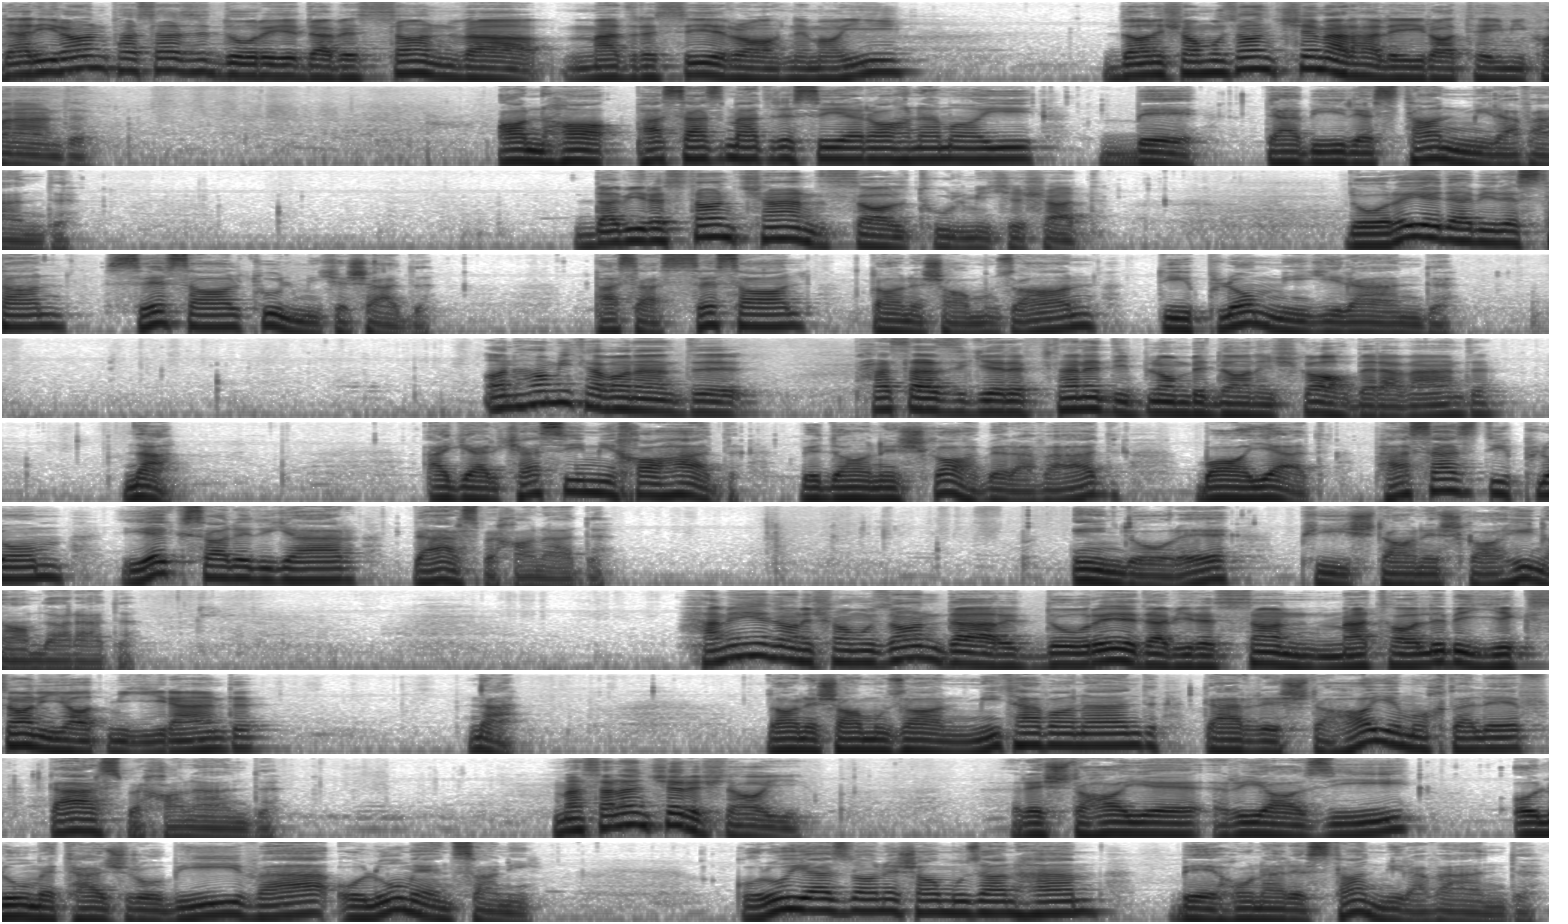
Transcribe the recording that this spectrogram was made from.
در ایران پس از دوره دبستان و مدرسه راهنمایی دانش آموزان چه مرحله ای را طی می کنند؟ آنها پس از مدرسه راهنمایی به دبیرستان می روند. دبیرستان چند سال طول می کشد؟ دوره دبیرستان سه سال طول می کشد. پس از سه سال دانش آموزان دیپلم می گیرند. آنها می توانند پس از گرفتن دیپلم به دانشگاه بروند؟ نه اگر کسی می خواهد به دانشگاه برود باید پس از دیپلم یک سال دیگر درس بخواند. این دوره پیش دانشگاهی نام دارد. همه دانش آموزان در دوره دبیرستان مطالب یکسانی یاد می‌گیرند؟ نه دانش آموزان می توانند در رشته های مختلف درس بخوانند. مثلا چه رشته هایی؟ رشته های ریاضی، علوم تجربی و علوم انسانی گروهی از دانش آموزان هم به هنرستان می روند.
